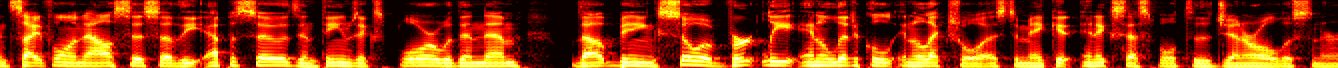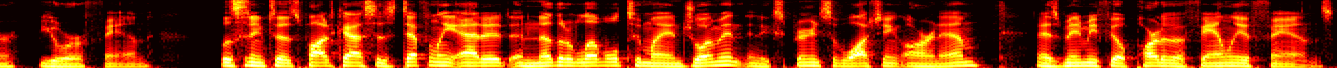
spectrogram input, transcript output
Insightful analysis of the episodes and themes explored within them without being so overtly analytical intellectual as to make it inaccessible to the general listener, viewer, fan. Listening to this podcast has definitely added another level to my enjoyment and experience of watching R&M and has made me feel part of a family of fans.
